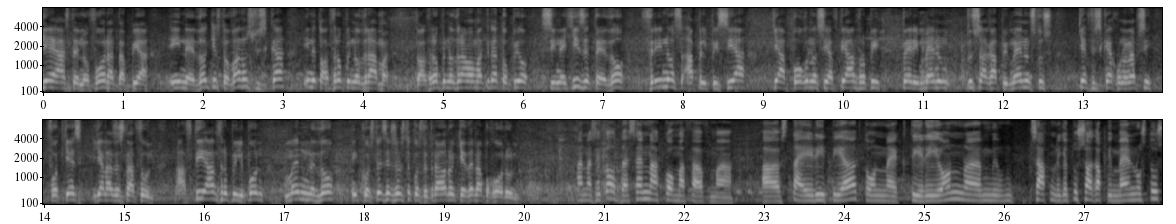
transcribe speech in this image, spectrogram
και ασθενοφόρα τα οποία είναι εδώ και στο βάθος φυσικά είναι το ανθρώπινο δράμα. Το ανθρώπινο δράμα Ματίνα το οποίο συνεχίζεται εδώ, θρήνος, απελπισία και απόγνωση. Αυτοί οι άνθρωποι περιμένουν τους αγαπημένους τους και φυσικά έχουν ανάψει φωτιές για να ζεσταθούν. Αυτοί οι άνθρωποι λοιπόν μένουν εδώ 24 ώρες το 24ωρο και δεν αποχωρούν. Αναζητώντας ένα ακόμα θαύμα στα ερήπια των ε, κτηρίων, ε, ψάχνουν για τους αγαπημένους τους.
